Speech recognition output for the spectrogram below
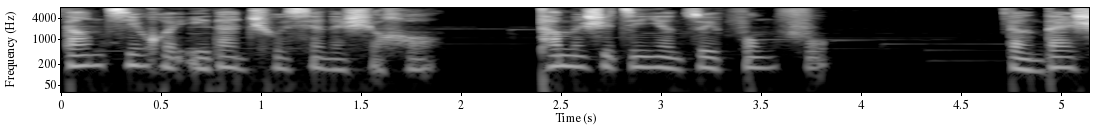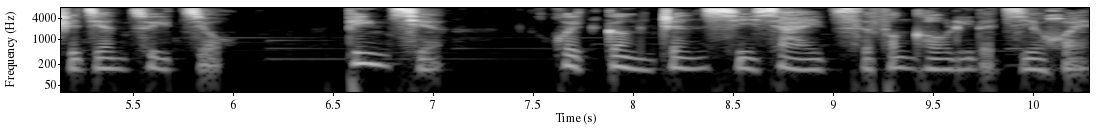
当机会一旦出现的时候，他们是经验最丰富。等待时间最久，并且会更珍惜下一次风口里的机会，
